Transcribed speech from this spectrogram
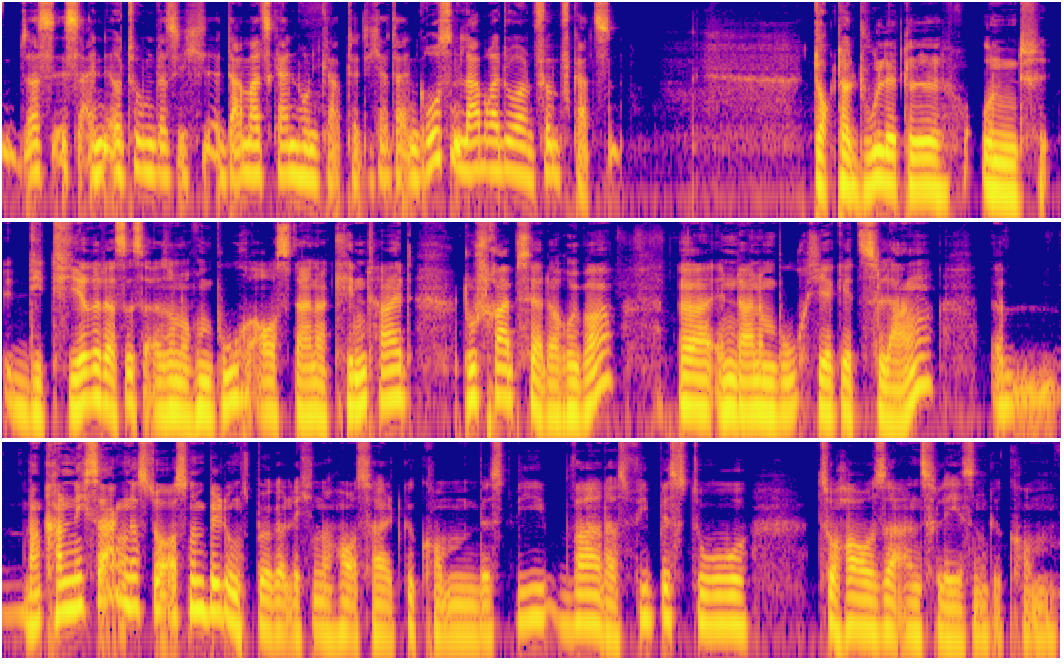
das ist ein Irrtum, dass ich damals keinen Hund gehabt hätte. Ich hatte einen großen Labrador und fünf Katzen. Dr. Doolittle und die Tiere, das ist also noch ein Buch aus deiner Kindheit. Du schreibst ja darüber äh, in deinem Buch Hier geht's lang. Äh, man kann nicht sagen, dass du aus einem bildungsbürgerlichen Haushalt gekommen bist. Wie war das? Wie bist du zu Hause ans Lesen gekommen?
